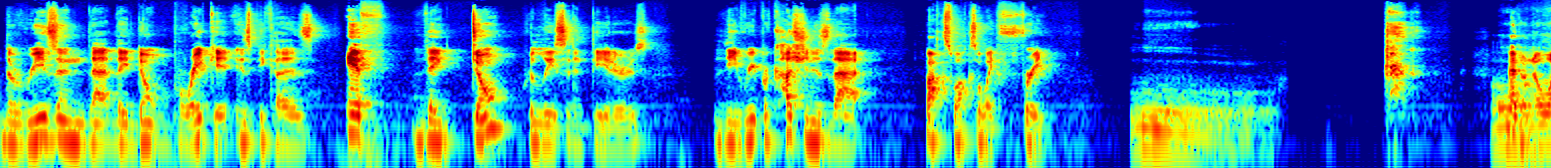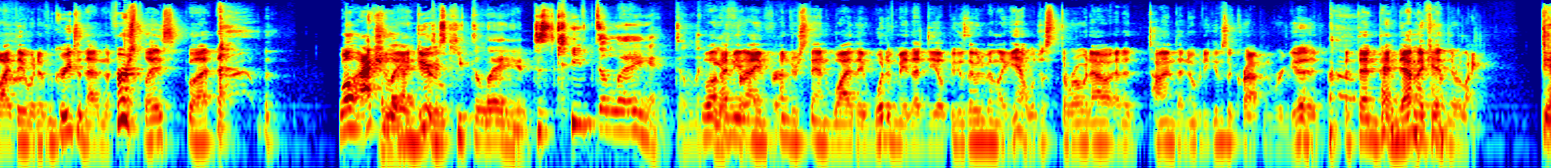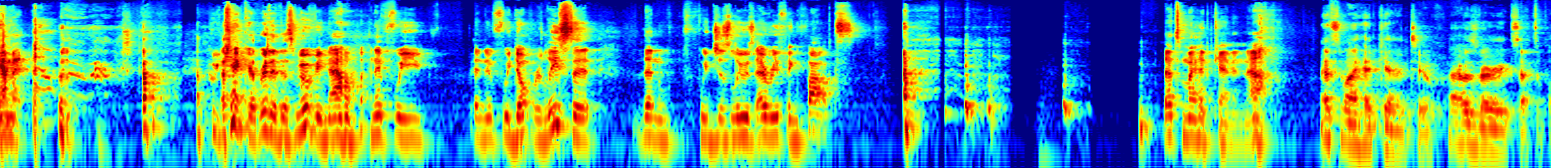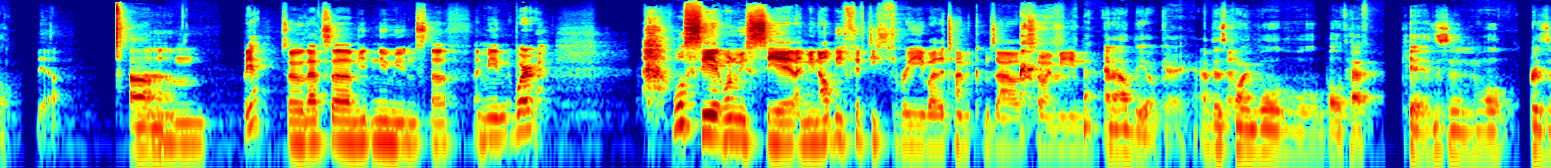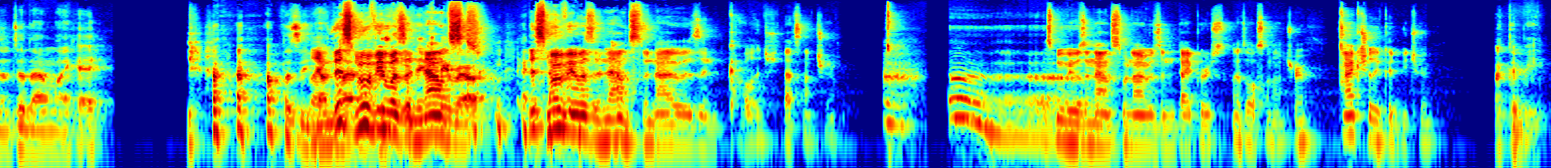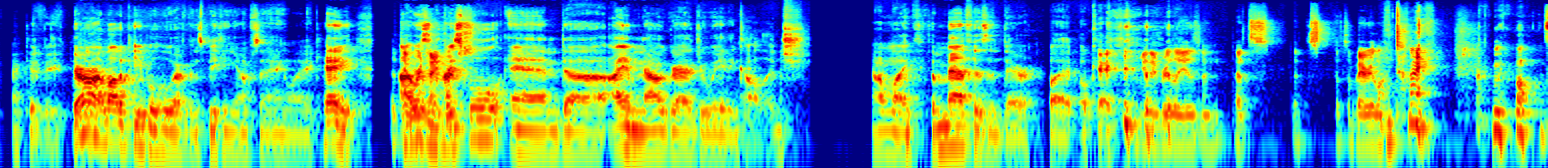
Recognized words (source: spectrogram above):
the reason that they don't break it is because if they don't release it in theaters, the repercussion is that Fox walks away free. Ooh. I don't know why they would have agreed to that in the first place, but well, actually, I do. Just keep delaying it. Just keep delaying it. Delay Well, it I mean, I understand why they would have made that deal because they would have been like, "Yeah, we'll just throw it out at a time that nobody gives a crap and we're good." But then pandemic hit, and they were like, "Damn it, we can't get rid of this movie now." And if we and if we don't release it, then we just lose everything Fox. That's my head headcanon now. That's my head headcanon too. That was very acceptable. Yeah. Um, Um, but yeah, so that's uh, New Mutant stuff. I mean, we're we'll see it when we see it. I mean, I'll be 53 by the time it comes out, so I mean, and I'll be okay. At this point, we'll we'll both have kids, and we'll present to them like, "Hey, like this movie was announced. out." this movie was announced when I was in college. That's not true. This movie was announced when I was in diapers. That's also not true. Actually, it could be true. It could be. It could be. There are a lot of people who have been speaking up, saying like, "Hey, I was in high school, and uh, I am now graduating college." And I'm like, the math isn't there, but okay. I mean, it really isn't. That's that's that's a very long time. no, it's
